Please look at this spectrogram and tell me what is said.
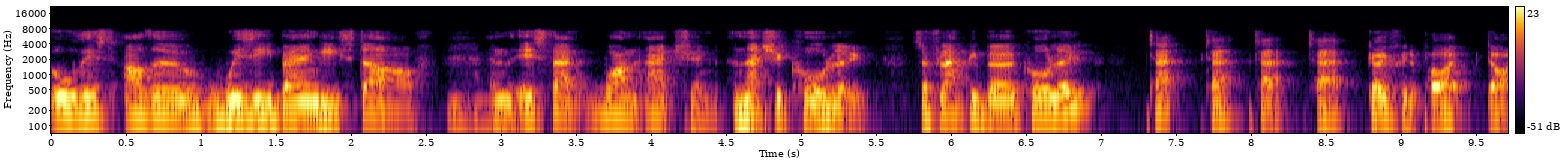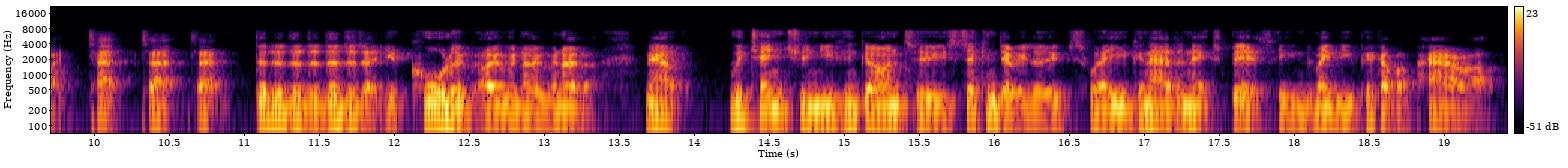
all this other whizzy bangy stuff, mm-hmm. and it's that one action, and that's your core loop. So Flappy Bird core loop, tap tap tap tap, go through the pipe, die, tap tap tap, da da da da da da, your core loop over and over and over. Now retention, you can go onto secondary loops where you can add a next bit. So you can maybe you pick up a power up.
